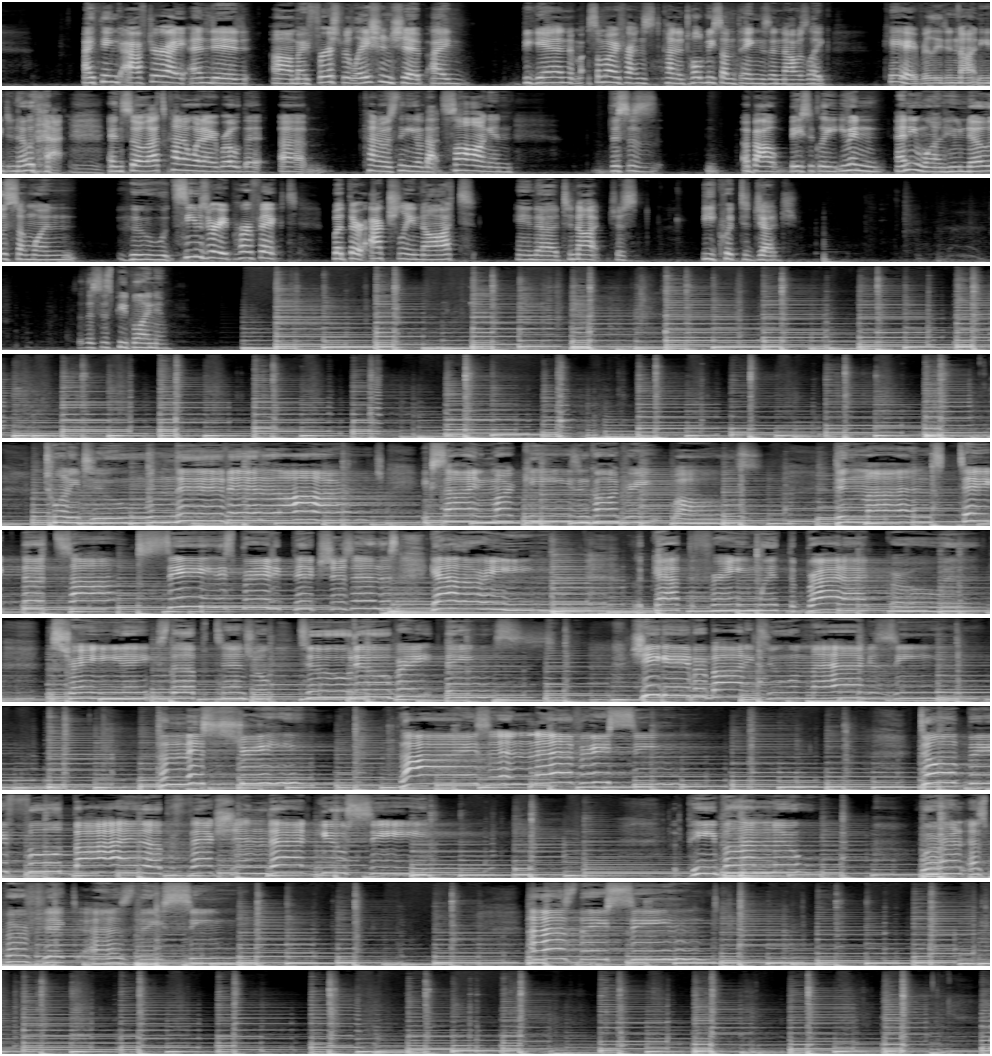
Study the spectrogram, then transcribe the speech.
I think after I ended uh, my first relationship, I began, some of my friends kind of told me some things, and I was like, okay, I really did not need to know that. Mm. And so that's kind of when I wrote the, um, kind of was thinking of that song and this is about basically even anyone who knows someone who seems very perfect but they're actually not and uh, to not just be quick to judge so this is people i knew 22 and living large, exciting marquees and concrete walls. Didn't mind to take the time to see these pretty pictures in this gallery. Look at the frame with the bright eyed girl with the straight A's, the potential to do great things. She gave her body to a magazine lies in every scene. Don't be fooled by the perfection that you see. The people I knew weren't as perfect as they seemed.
